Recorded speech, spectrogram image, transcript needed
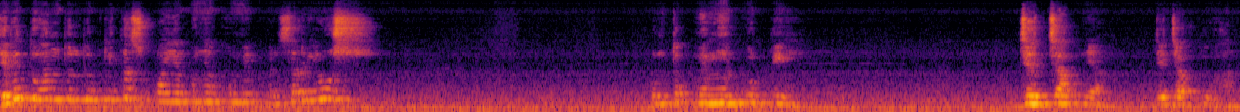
Jadi Tuhan tuntut kita supaya punya komitmen serius untuk mengikuti jejaknya, jejak Tuhan.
